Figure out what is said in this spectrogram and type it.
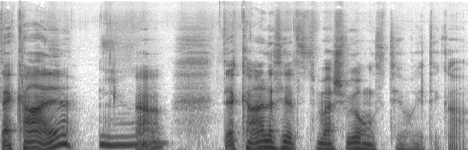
der Karl, ja. der Karl ist jetzt Verschwörungstheoretiker.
